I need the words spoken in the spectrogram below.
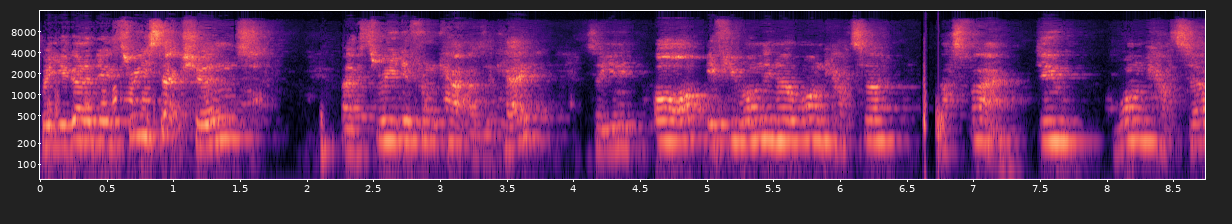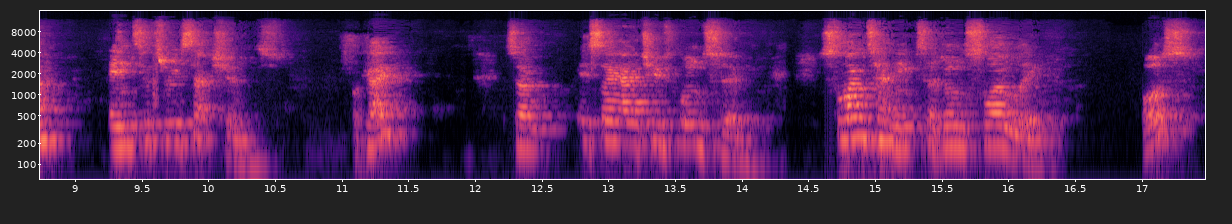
But you're going to do three sections of three different katas, okay? So you need, or if you only know one kata, that's fine. Do one kata into three sections, okay? So say I choose unsu. Slow techniques are done slowly. Us.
